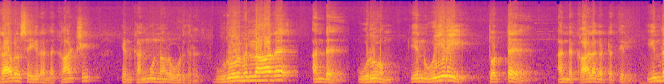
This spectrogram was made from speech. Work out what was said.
டிராவல் செய்கிற அந்த காட்சி என் கண் முன்னால் ஓடுகிறது. உருவமில்லாத அந்த உருவம் என் உயிரை தொட்ட அந்த காலகட்டத்தில் இந்த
